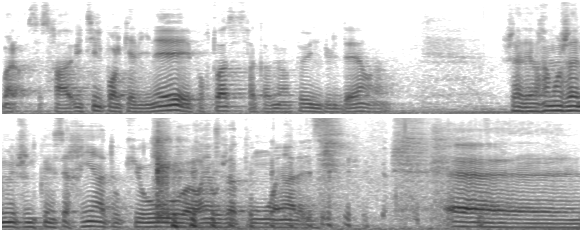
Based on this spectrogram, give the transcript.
voilà, ce sera utile pour le cabinet et pour toi, ce sera comme un peu une bulle d'air. J'avais vraiment jamais, je ne connaissais rien à Tokyo, euh, rien au Japon, rien à l'Asie. Euh,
